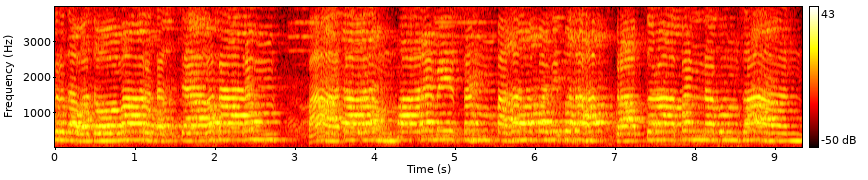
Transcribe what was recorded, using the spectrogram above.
कृतवतो मारुतस्यावतारम् पातारम् पारमेशम् सम्पदमप प्राप्तुरापन्नपुंसान्। प्राप्तुरापन्न पुंसान्नाम्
